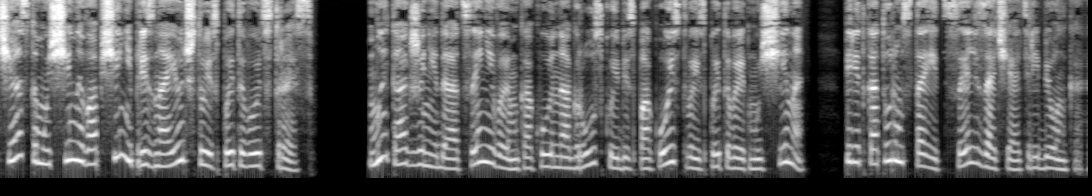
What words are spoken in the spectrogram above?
Часто мужчины вообще не признают, что испытывают стресс. Мы также недооцениваем, какую нагрузку и беспокойство испытывает мужчина, перед которым стоит цель зачать ребенка.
